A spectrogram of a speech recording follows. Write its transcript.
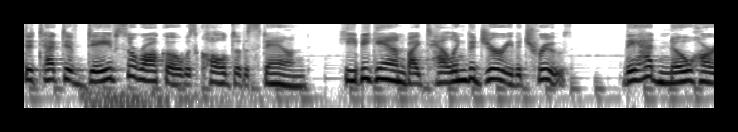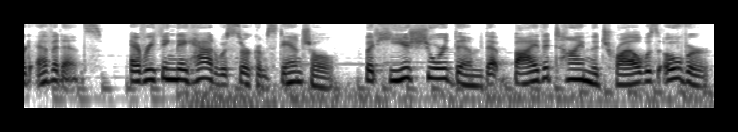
Detective Dave Sirocco was called to the stand. He began by telling the jury the truth. They had no hard evidence. Everything they had was circumstantial. But he assured them that by the time the trial was over,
